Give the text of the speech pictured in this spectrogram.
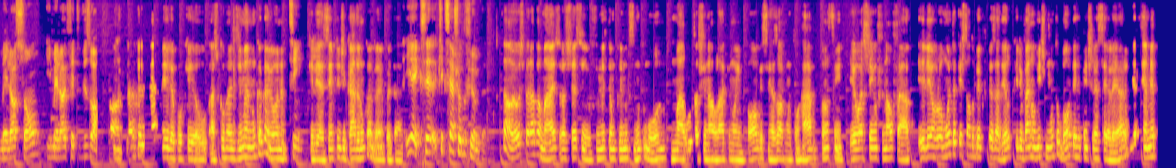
melhor som e melhor efeito visual. Bom, espero que ele tenha trilha, porque eu acho que o Hans Zimmer nunca ganhou, né? Sim. Que ele é sempre indicado e nunca ganha, coitado. E aí, o que você achou do filme, cara? Não, eu esperava mais. Eu achei assim, o filme tem um clímax muito morno, uma luta final lá que não empolga, se resolve muito rápido. Então, assim, eu achei um final fraco. Ele lembrou muito a questão do Beco do Pesadelo, porque ele vai num ritmo muito bom e de repente ele acelera. E assim, a minha,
